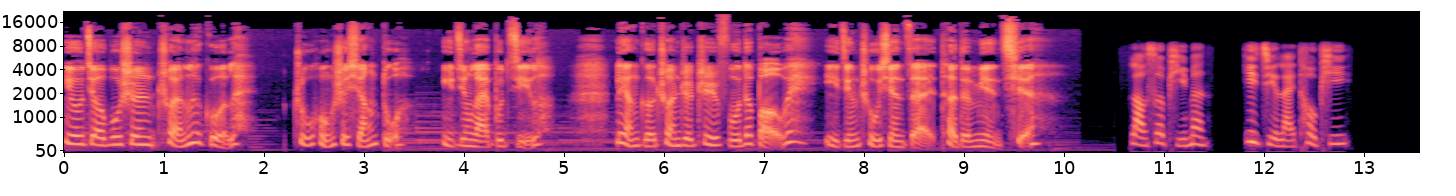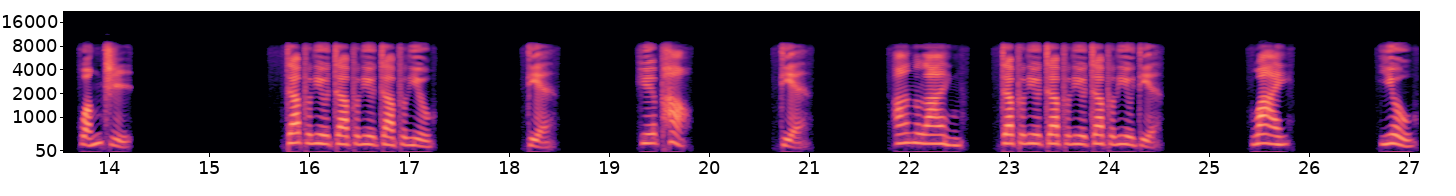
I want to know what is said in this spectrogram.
有脚步声传了过来，朱红是想躲，已经来不及了。两个穿着制服的保卫已经出现在他的面前。老色皮们，一起来透批！网址：w w w. 点约炮点 online w w w. 点 y u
